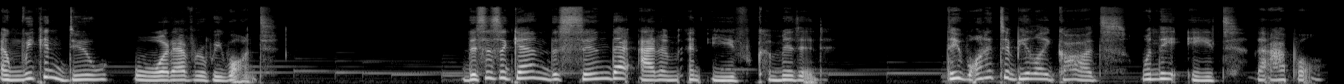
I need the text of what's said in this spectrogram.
and we can do whatever we want. This is again the sin that Adam and Eve committed. They wanted to be like gods when they ate the apple.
